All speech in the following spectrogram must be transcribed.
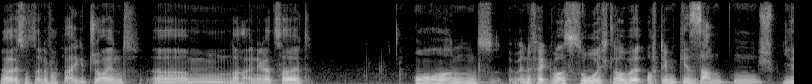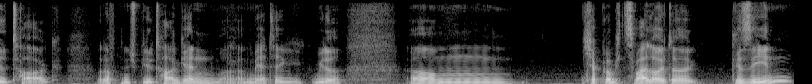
Ja, ist uns dann einfach beigejoint ähm, nach einiger Zeit. Und im Endeffekt war es so, ich glaube, auf dem gesamten Spieltag oder auf den Spieltagen, mehrtägig wieder. Ähm, ich habe, glaube ich, zwei Leute gesehen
